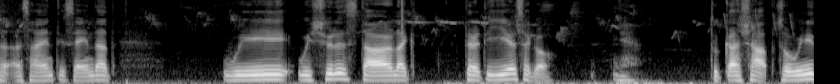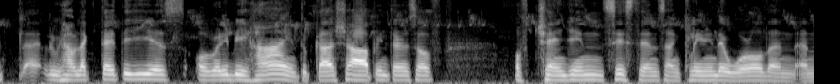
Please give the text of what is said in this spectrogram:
a scientist, saying that we we should start like 30 years ago yeah to catch up. So we need we have like 30 years already behind to catch up in terms of of changing systems and cleaning the world and and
